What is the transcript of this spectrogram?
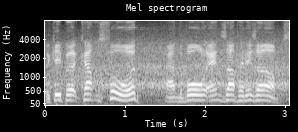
The keeper comes forward and the ball ends up in his arms.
